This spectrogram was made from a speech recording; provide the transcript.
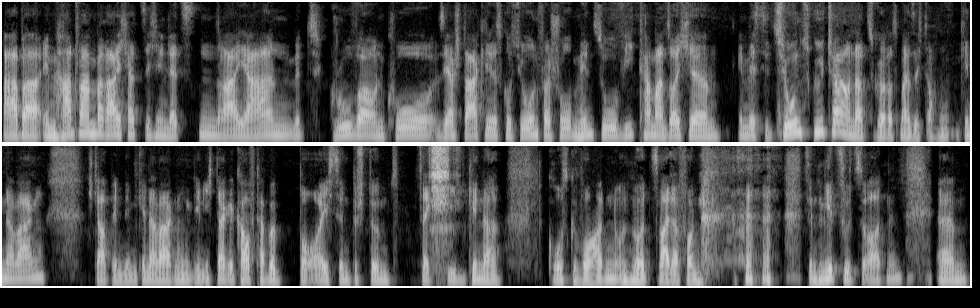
aber im Hardware-Bereich hat sich in den letzten drei Jahren mit Groover und Co. sehr stark die Diskussion verschoben hinzu, wie kann man solche Investitionsgüter, und dazu gehört aus meiner Sicht auch ein Kinderwagen. Ich glaube, in dem Kinderwagen, den ich da gekauft habe, bei euch sind bestimmt sechs, sieben Kinder groß geworden und nur zwei davon sind mir zuzuordnen. Ähm,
